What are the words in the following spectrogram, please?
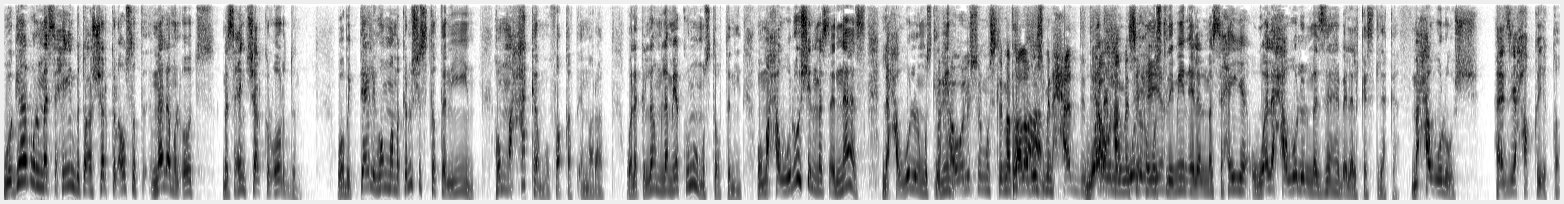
وجابوا المسيحيين بتوع الشرق الأوسط ملموا القدس مسيحيين شرق الأردن. وبالتالي هم ما كانوش استوطنيين. هم حكموا فقط إمارات ولكنهم لم يكونوا مستوطنين. وما حولوش المس... الناس لا حولوا ما المسلمين حولوش المسلمين ما. طلبوش من حد ولا تحول حولوا المسيحية. المسلمين إلى المسيحية ولا حولوا المذاهب إلى الكسلكه ما حولوش. هذه حقيقة.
